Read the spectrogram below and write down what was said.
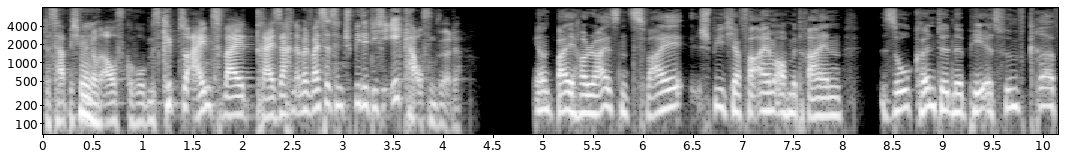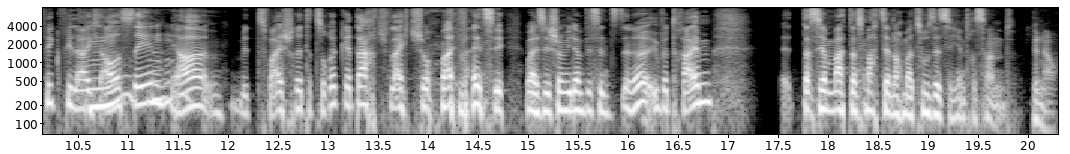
Das habe ich mir hm. noch aufgehoben. Es gibt so ein, zwei, drei Sachen, aber weißt du, das sind Spiele, die ich eh kaufen würde. Ja, und bei Horizon 2 spielt ja vor allem auch mit rein, so könnte eine PS5-Grafik vielleicht mhm, aussehen. Mhm. Ja, mit zwei Schritte zurückgedacht, vielleicht schon mal, weil sie, weil sie schon wieder ein bisschen ne, übertreiben. Das, ja, das macht es ja nochmal zusätzlich interessant. Genau.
